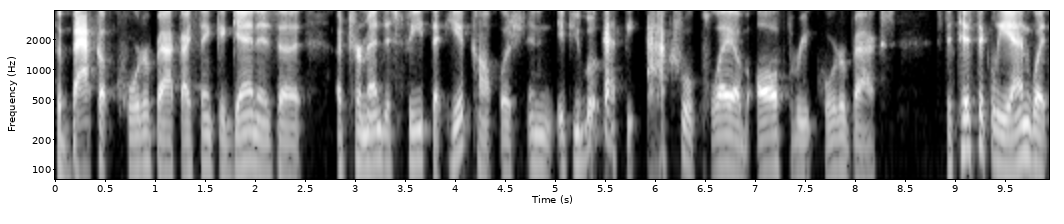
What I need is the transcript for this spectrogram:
the backup quarterback, I think again is a a tremendous feat that he accomplished. And if you look at the actual play of all three quarterbacks, statistically and what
